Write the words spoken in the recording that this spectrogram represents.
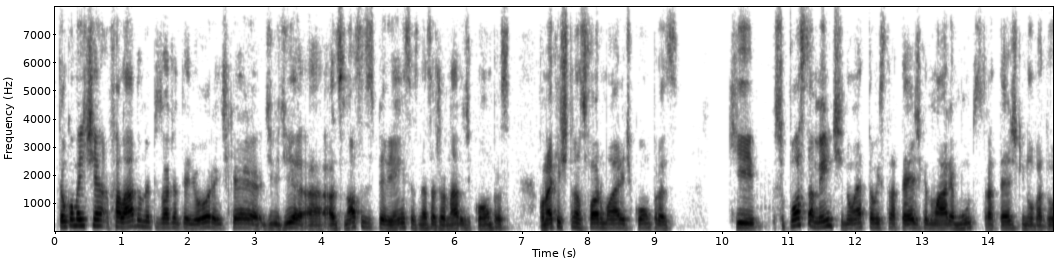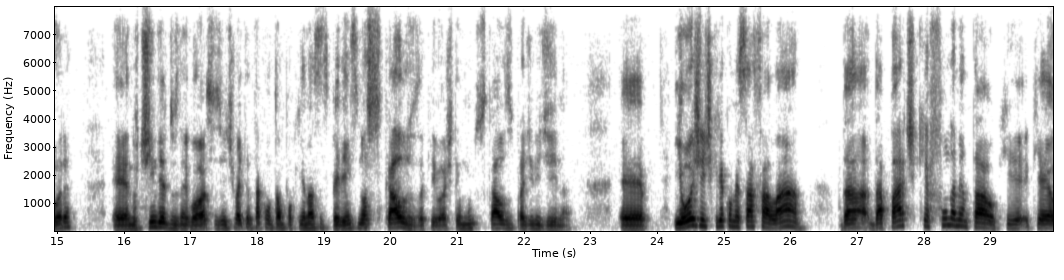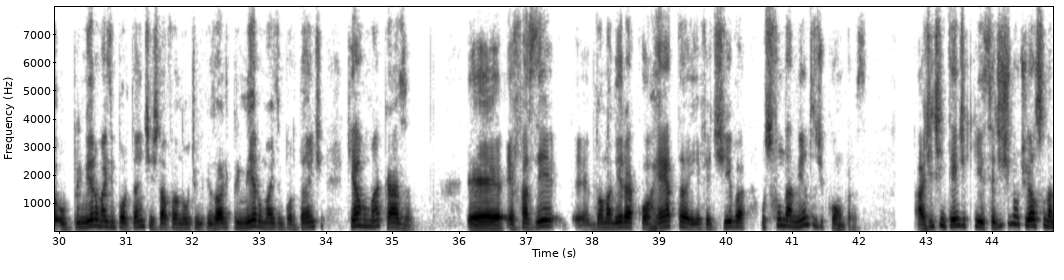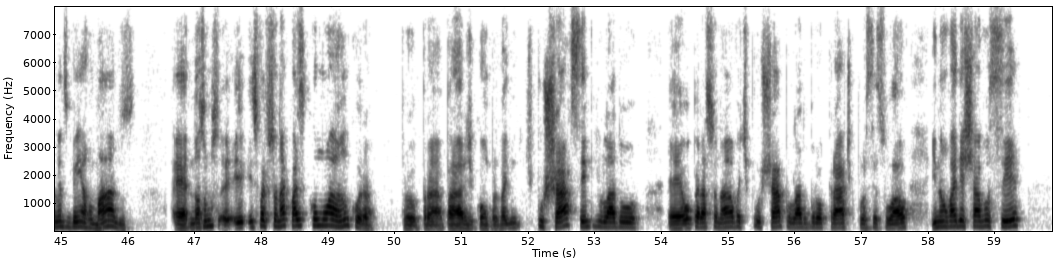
Então, como a gente tinha falado no episódio anterior, a gente quer dividir a, as nossas experiências nessa jornada de compras. Como é que a gente transforma uma área de compras que supostamente não é tão estratégica numa área muito estratégica e inovadora é, no Tinder dos negócios. A gente vai tentar contar um pouquinho a nossa experiência, nossos causos aqui. Eu acho que tem muitos causos para dividir, né? É, e hoje a gente queria começar a falar da, da parte que é fundamental, que, que é o primeiro mais importante, a gente estava falando no último episódio, primeiro mais importante, que é arrumar a casa. É, é fazer é, de uma maneira correta e efetiva os fundamentos de compras a gente entende que se a gente não tiver os fundamentos bem arrumados, é, nós vamos, é, isso vai funcionar quase como uma âncora para a área de compra, vai te puxar sempre para o lado é, operacional, vai te puxar para o lado burocrático, processual, e não vai deixar você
